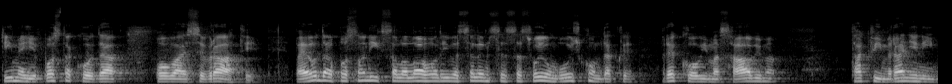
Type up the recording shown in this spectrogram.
time je postako da ovaj se vrati. Pa je onda poslanik, sallallahu alaihi sellem se sa svojom vojskom, dakle, rekao ovima sahabima, takvim ranjenim,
